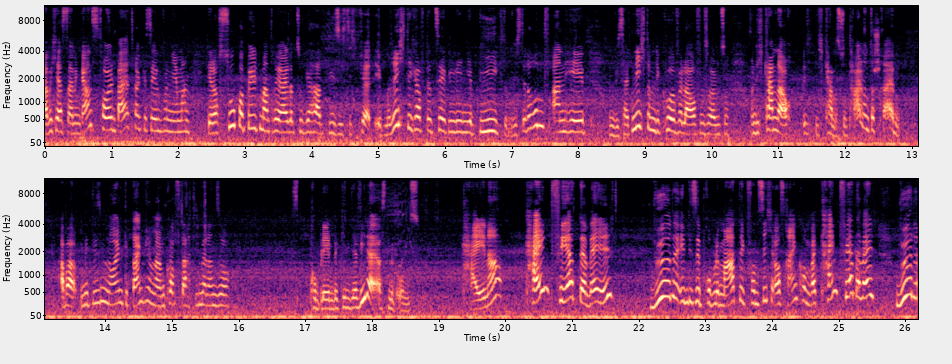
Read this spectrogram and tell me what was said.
Habe ich erst einen ganz tollen Beitrag gesehen von jemandem, der doch super Bildmaterial dazu gehabt, wie sich das Pferd eben richtig auf der Zirkellinie biegt und wie es den Rumpf anhebt und wie es halt nicht um die Kurve laufen soll und so. Und ich kann da auch, ich, ich kann das total unterschreiben. Aber mit diesem neuen Gedanken in meinem Kopf dachte ich mir dann so, das Problem beginnt ja wieder erst mit uns. Keiner, kein Pferd der Welt würde in diese Problematik von sich aus reinkommen, weil kein Pferd der Welt würde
